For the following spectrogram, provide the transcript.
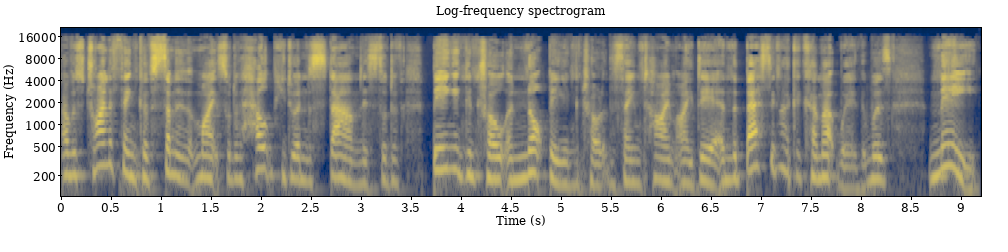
I was trying to think of something that might sort of help you to understand this sort of being in control and not being in control at the same time idea. And the best thing I could come up with was me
